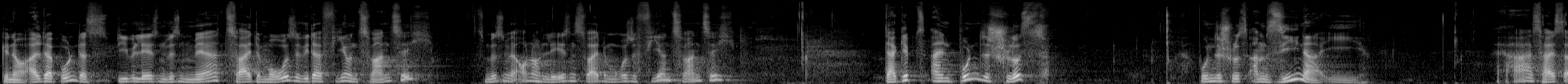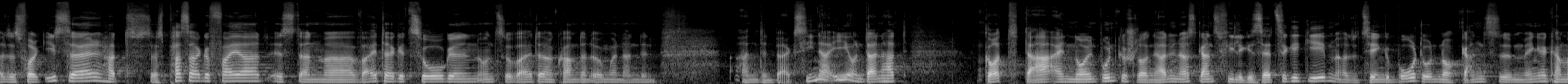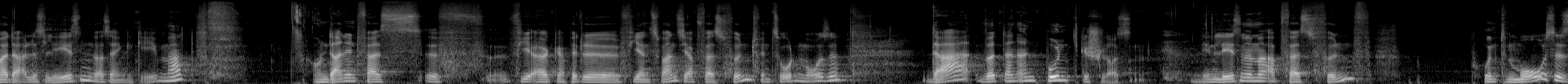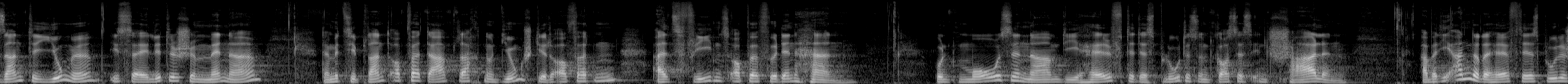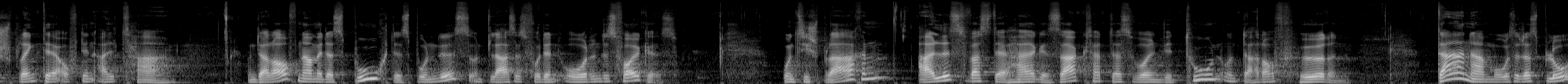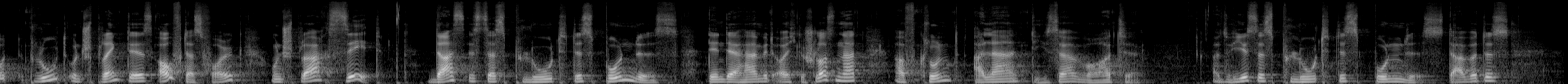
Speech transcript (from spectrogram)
Genau, alter Bund, das Bibellesen wissen mehr. 2. Mose wieder 24. Das müssen wir auch noch lesen, 2. Mose 24. Da gibt es einen Bundesschluss, Bundesschluss am Sinai. Ja, das heißt also, das Volk Israel hat das Passa gefeiert, ist dann mal weitergezogen und so weiter und kam dann irgendwann an den, an den Berg Sinai und dann hat Gott da einen neuen Bund geschlossen. Er hat ihnen erst ganz viele Gesetze gegeben, also zehn Gebote und noch ganze Menge kann man da alles lesen, was er ihnen gegeben hat. Und dann in Vers 4, äh, äh, Kapitel 24, ab Vers 5 in 2. Mose, da wird dann ein Bund geschlossen. Den lesen wir mal ab Vers 5. Und Mose sandte junge israelitische Männer, damit sie Brandopfer darbrachten und Jungstiere opferten als Friedensopfer für den Herrn. Und Mose nahm die Hälfte des Blutes und goss es in Schalen, aber die andere Hälfte des Blutes sprengte er auf den Altar. Und darauf nahm er das Buch des Bundes und las es vor den Ohren des Volkes. Und sie sprachen, alles, was der Herr gesagt hat, das wollen wir tun und darauf hören. Da nahm Mose das Blut und sprengte es auf das Volk und sprach, seht, das ist das Blut des Bundes, den der Herr mit euch geschlossen hat, aufgrund aller dieser Worte. Also hier ist das Blut des Bundes. Da wird es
